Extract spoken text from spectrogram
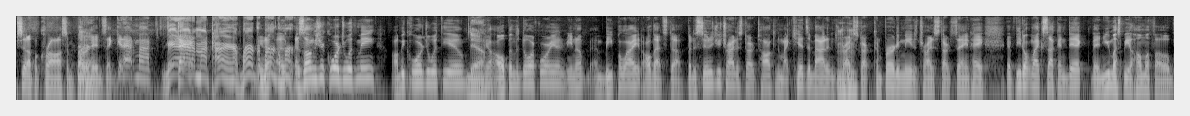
set up a cross and burn yeah. it and say, "Get out of my, Get out of my tire, burger, You know, burger, burger. as long as you're cordial with me, I'll be cordial with you. Yeah. you know, I'll open the door for you. You know, and be polite, all that stuff. But as soon as you try to start talking to my kids about it and Mm-hmm. try to start converting me and try to start saying, "Hey, if you don't like sucking dick, then you must be a homophobe."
